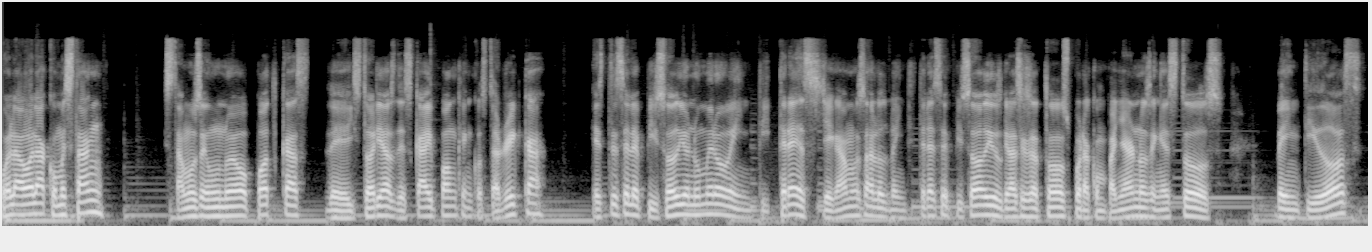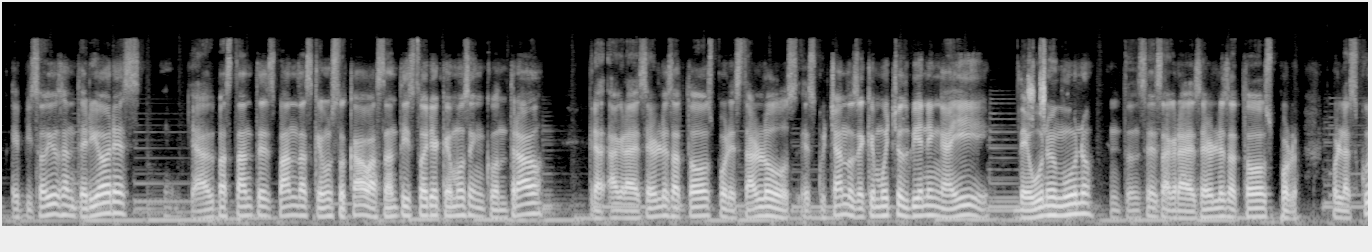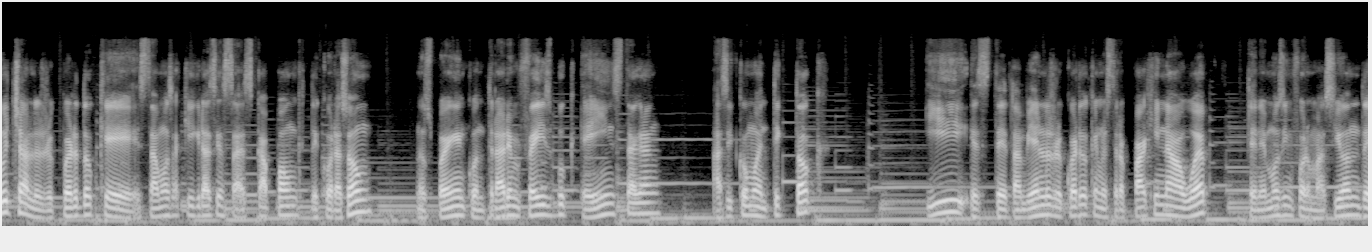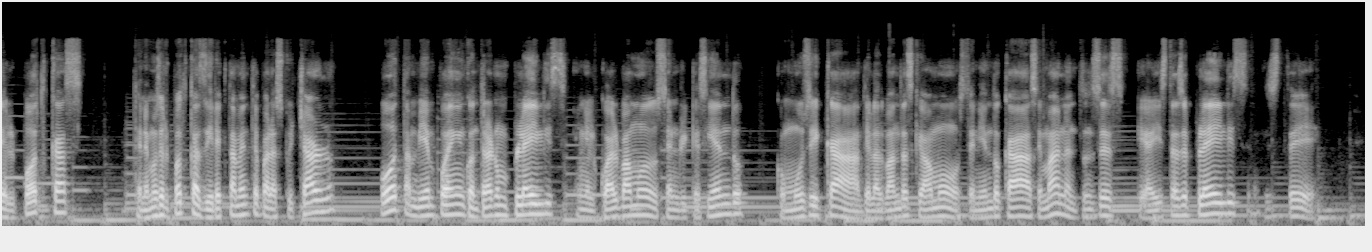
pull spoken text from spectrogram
Hola, hola, ¿cómo están? Estamos en un nuevo podcast de historias de Skypunk en Costa Rica. Este es el episodio número 23. Llegamos a los 23 episodios. Gracias a todos por acompañarnos en estos 22 episodios anteriores. Ya bastantes bandas que hemos tocado, bastante historia que hemos encontrado. Agradecerles a todos por estarlos escuchando. Sé que muchos vienen ahí de uno en uno. Entonces agradecerles a todos por, por la escucha. Les recuerdo que estamos aquí gracias a Skapunk de corazón. Nos pueden encontrar en Facebook e Instagram, así como en TikTok. Y este, también les recuerdo que en nuestra página web tenemos información del podcast. Tenemos el podcast directamente para escucharlo. O también pueden encontrar un playlist en el cual vamos enriqueciendo música de las bandas que vamos teniendo cada semana. Entonces, ahí está ese playlist. Este,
